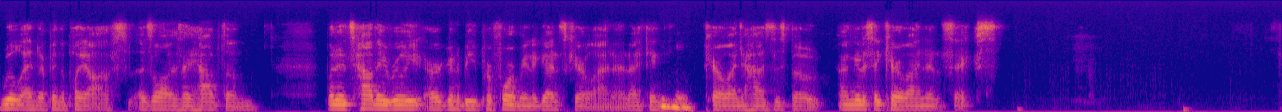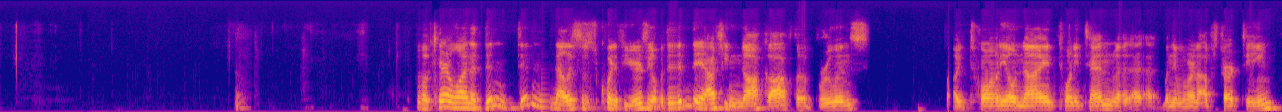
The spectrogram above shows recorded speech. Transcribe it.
will end up in the playoffs as long as they have them. But it's how they really are going to be performing against Carolina. And I think Mhm. Carolina has this boat. I'm going to say Carolina at six. Well, Carolina didn't didn't now this was quite a few years ago, but didn't they actually knock off the Bruins like 2009, 2010 uh, when they were an upstart team?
